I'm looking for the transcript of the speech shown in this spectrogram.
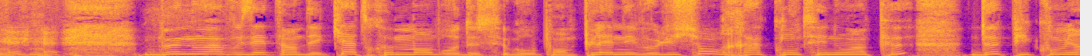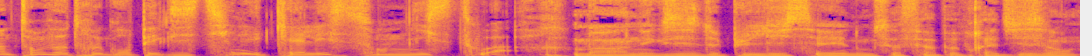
Benoît, vous êtes un des quatre membres de ce groupe en pleine évolution. Racontez-nous un peu depuis combien de temps votre groupe existe-t-il et quelle est son histoire? Bah, On existe depuis le lycée, donc ça fait à peu près 10 ans.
